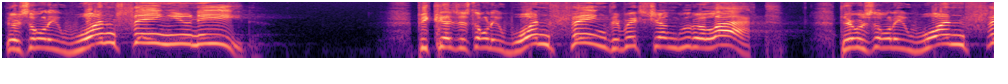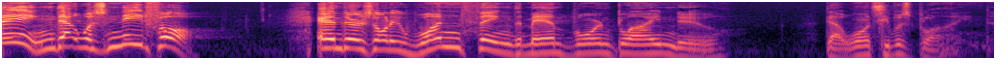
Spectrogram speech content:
There's only one thing you need because there's only one thing the rich young ruler lacked. There was only one thing that was needful. And there's only one thing the man born blind knew that once he was blind,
